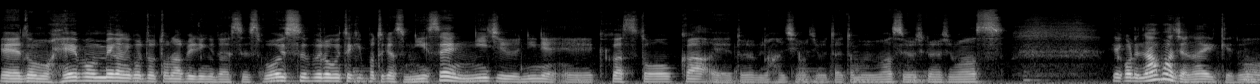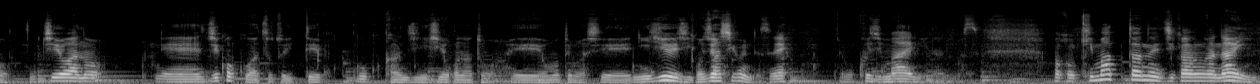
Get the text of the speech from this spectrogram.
えー、どうも、平凡メガネことトラベリングダイスです。ボイスブログ的ポッドキャスト2022年、えー、9月10日、えー、土曜日の配信を始めたいと思います。よろしくお願いします。えー、これ生じゃないけど、一応あの、えー、時刻はちょっと一定動く感じにしようかなと、えー、思ってまして、20時58分ですね。9時前になります。まあ、この決まったね、時間がないん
